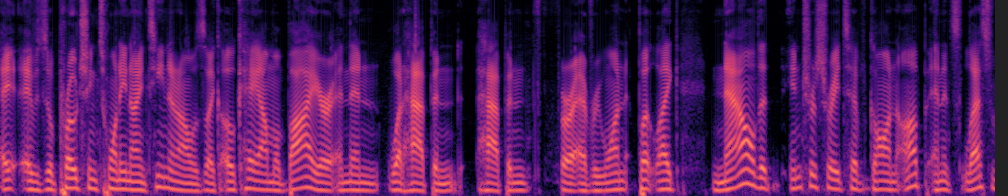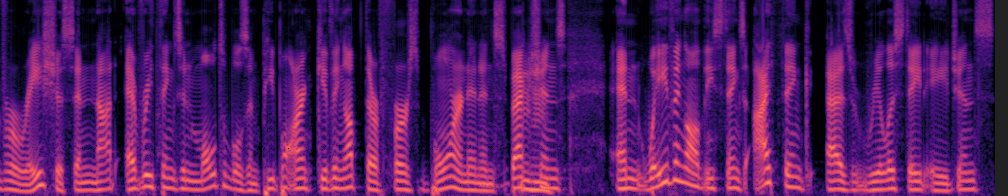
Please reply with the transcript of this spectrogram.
It, it was approaching 2019, and I was like, okay, I'm a buyer. And then what happened happened for everyone. But like now that interest rates have gone up and it's less voracious and not everything's in multiples and people aren't giving up their firstborn and inspections and waiving all these things, I think as real estate agents,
